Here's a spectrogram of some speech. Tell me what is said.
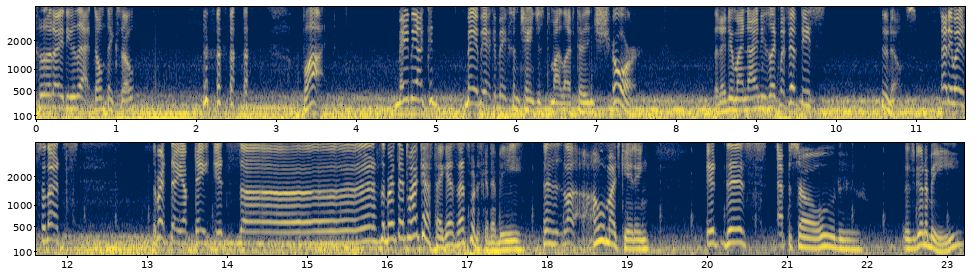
Could I do that? Don't think so. but maybe I could maybe I could make some changes to my life to ensure that I do my 90s like my 50s. Who knows? Anyway, so that's the birthday update. It's uh, it's the birthday podcast. I guess that's what it's to be. This, who am I kidding? It this episode is to be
